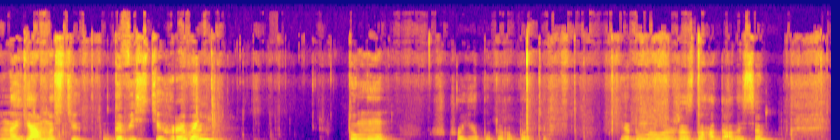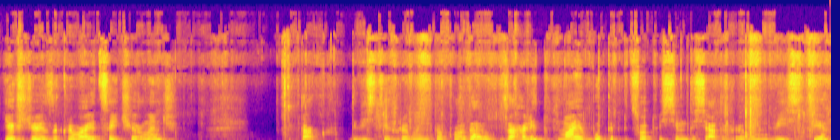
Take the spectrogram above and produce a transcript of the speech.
в наявності 200 гривень. Тому, що я буду робити? Я думаю, ви вже здогадалися. Якщо я закриваю цей челендж, так, 200 гривень докладаю. Взагалі тут має бути 580 гривень. 200.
